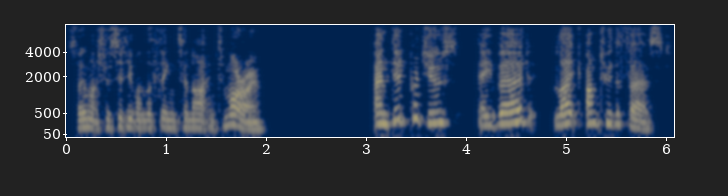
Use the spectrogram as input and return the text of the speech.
So much for sitting on the thing tonight and tomorrow. And did produce a bird like unto the first.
